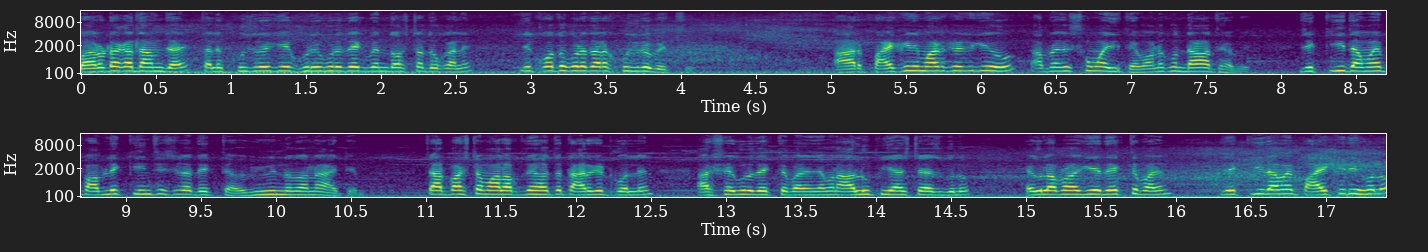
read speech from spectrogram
বারো টাকা দাম যায়, তাহলে খুচরো গিয়ে ঘুরে ঘুরে দেখবেন দশটা দোকানে যে কত করে তারা খুচরো বেচছে। আর পাইকারি মার্কেটে গিয়েও আপনাকে সময় দিতে হবে, অনেকক্ষণ দাঁড়াতে হবে, যে কী দামে পাবলিক কিনছে সেটা দেখতে হবে, বিভিন্ন ধরনের আইটেম চার পাঁচটা মাল আপনি হয়তো টার্গেট করলেন, আর সেগুলো দেখতে পারেন, যেমন আলু, পেঁয়াজ টেয়াজগুলো এগুলো আপনারা গিয়ে দেখতে পারেন, যে কী দামে পাইকারি হলো,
